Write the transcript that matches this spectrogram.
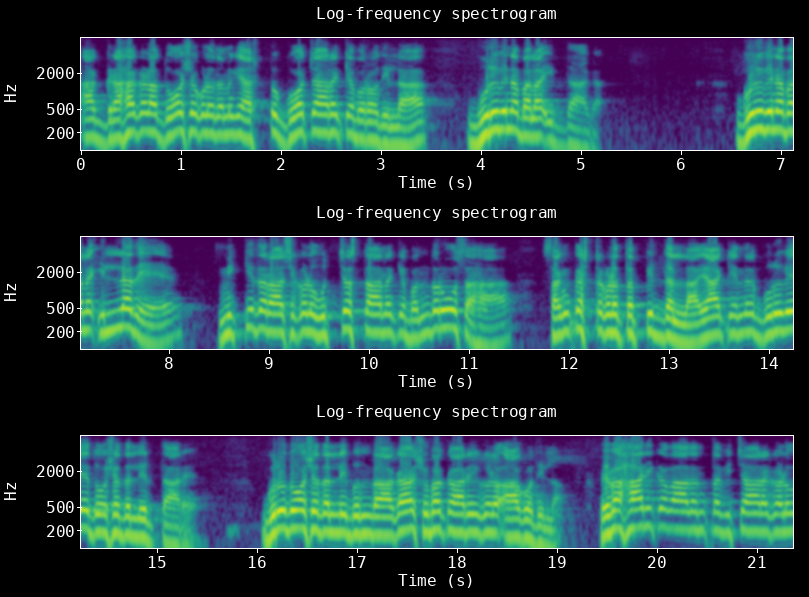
ಆ ಗ್ರಹಗಳ ದೋಷಗಳು ನಮಗೆ ಅಷ್ಟು ಗೋಚಾರಕ್ಕೆ ಬರೋದಿಲ್ಲ. ಗುರುವಿನ ಬಲ ಇದ್ದಾಗ. ಗುರುವಿನ ಬಲ ಇಲ್ಲದೆ ಮಿಕ್ಕಿದ ರಾಶಿಗಳು ಉಚ್ಚ ಸ್ಥಾನಕ್ಕೆ ಬಂದರೂ ಸಹ ಸಂಕಷ್ಟಗಳು ತಪ್ಪಿದ್ದಲ್ಲ. ಯಾಕೆಂದರೆ ಗುರುವೇ ದೋಷದಲ್ಲಿರ್ತಾರೆ. ಗುರುದೋಷದಲ್ಲಿ ಬಂದಾಗ ಶುಭ ಕಾರ್ಯಗಳು ಆಗೋದಿಲ್ಲ. ವ್ಯವಹಾರಿಕವಾದಂಥ ವಿಚಾರಗಳು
